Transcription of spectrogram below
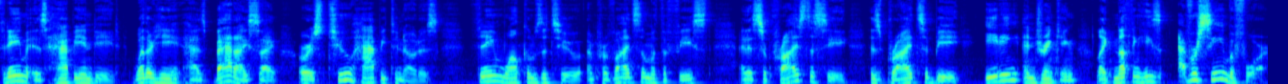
Thrym is happy indeed. Whether he has bad eyesight or is too happy to notice, Thrym welcomes the two and provides them with a feast and is surprised to see his bride to be eating and drinking like nothing he's ever seen before.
